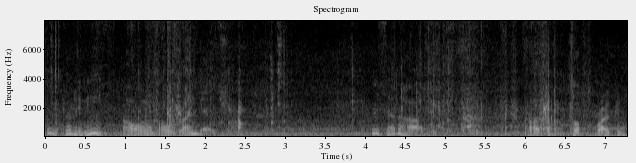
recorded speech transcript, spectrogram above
What have we got in here? Oh, old, old rain gauge. Where's the other half? Oh, the top's broken.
